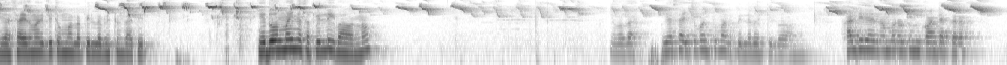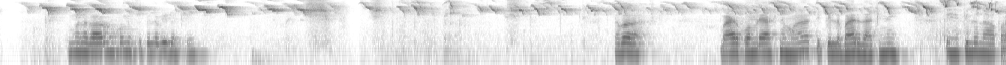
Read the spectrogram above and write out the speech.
या साईजमध्ये बी तुम्हाला पिल्लं भेटून जातील. हे दोन महिन्याचं पिल्ली भावांनो. हे बघा एस आयचे पण तुम्हाला पिल्लं भेटतील भावांनो. खाली दिलेल्या नंबरवर तुम्ही कॉन्टॅक्ट करा. तुम्हाला गावरून कोंबडीची पिल्लं बी भेटतील. हे बघा बाहेर कोंबड्या असल्यामुळं ती पिल्लं बाहेर जाते नाही. ते हे पिल्लाला आपण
